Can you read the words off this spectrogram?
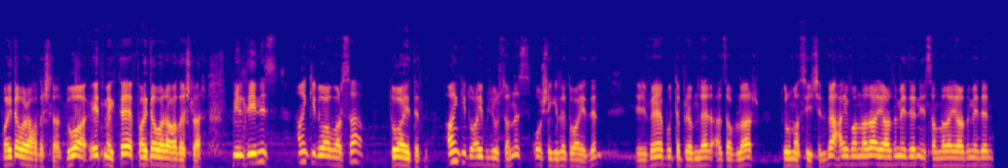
fayda var arkadaşlar. Dua etmekte fayda var arkadaşlar. Bildiğiniz hangi dua varsa dua edin. Hangi duayı biliyorsanız o şekilde dua edin. E, ve bu depremler, azaplar durması için ve hayvanlara yardım edin, insanlara yardım edin,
